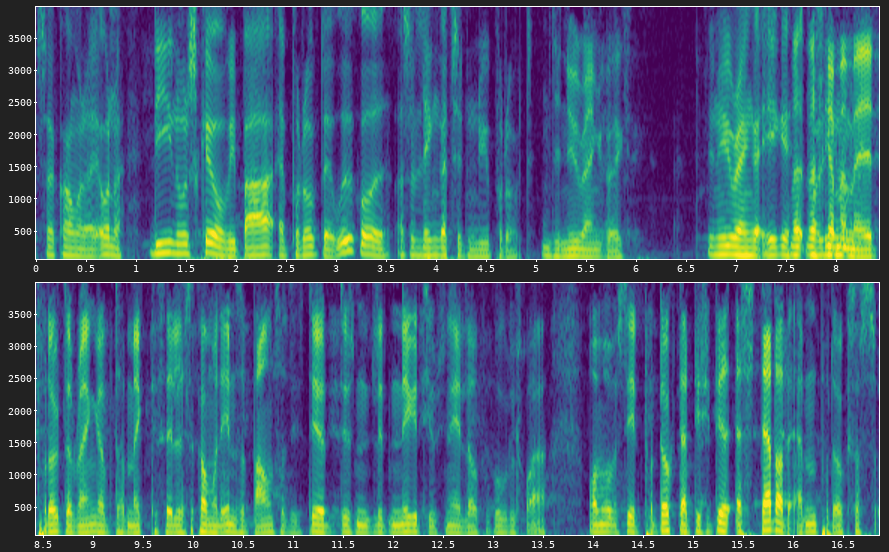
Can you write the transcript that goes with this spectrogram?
så kommer der under. Lige nu skriver vi bare, at produktet er udgået, og så linker til det nye produkt. Det nye ranker ikke. Det nye ranker ikke. Hvad, hvad skal man med et produkt, der ranker, der man ikke kan sælge? Så kommer det ind, så bouncer de. Det er, det er sådan lidt en negativ signal over for Google, tror jeg. Hvor man, hvis det er et produkt, der decideret erstatter det andet produkt, så, så,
